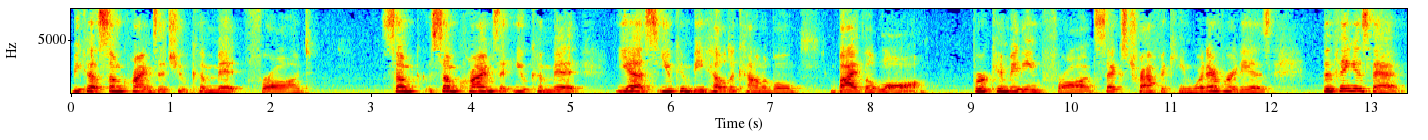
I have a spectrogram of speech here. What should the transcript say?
Because some crimes that you commit, fraud, some some crimes that you commit, yes, you can be held accountable by the law for committing fraud, sex trafficking, whatever it is. The thing is that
